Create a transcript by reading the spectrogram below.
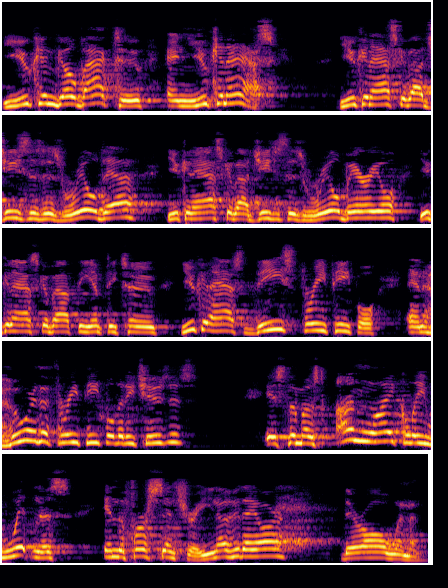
you can go back to and you can ask. You can ask about Jesus' real death. You can ask about Jesus' real burial. You can ask about the empty tomb. You can ask these three people. And who are the three people that he chooses? It's the most unlikely witness in the first century. You know who they are? They're all women.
